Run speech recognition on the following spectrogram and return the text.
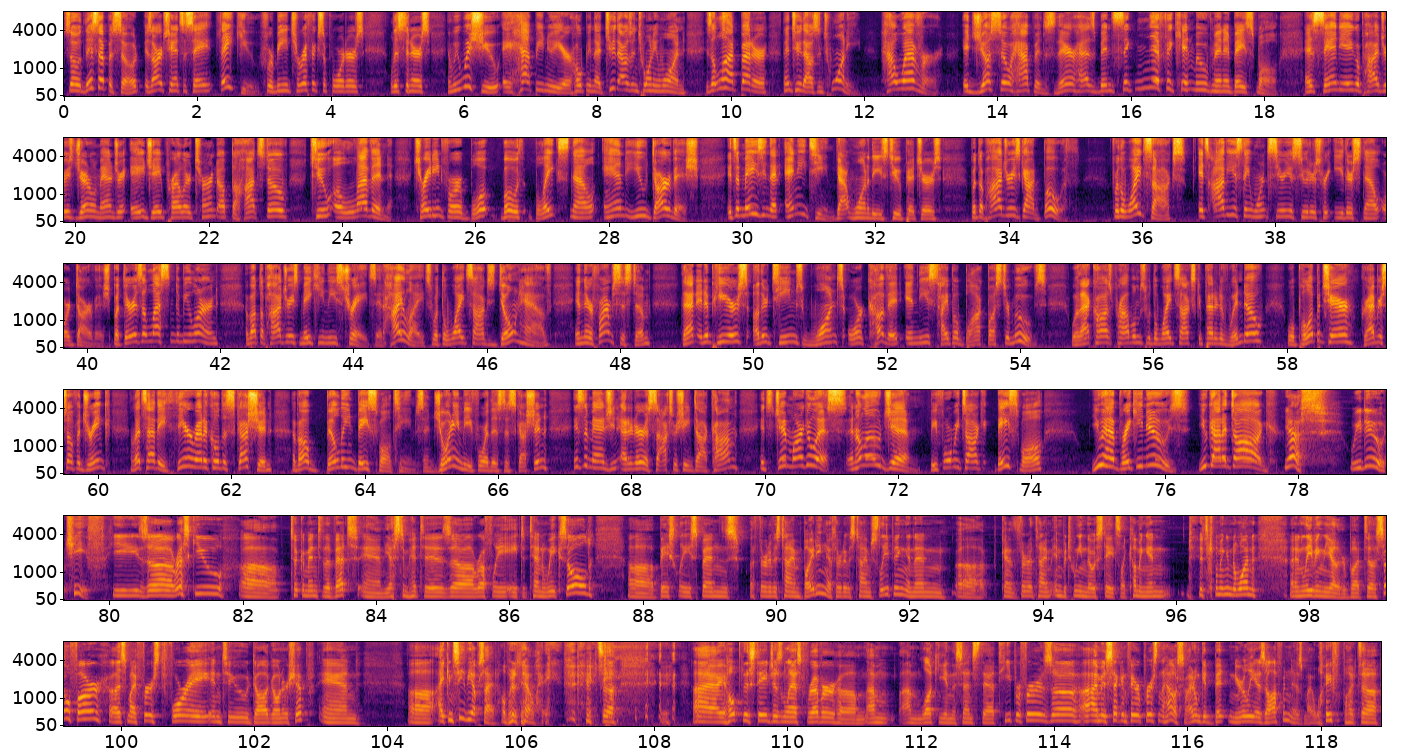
So, this episode is our chance to say thank you for being terrific supporters, listeners, and we wish you a happy new year, hoping that 2021 is a lot better than 2020. However, it just so happens there has been significant movement in baseball as San Diego Padres general manager AJ Preller turned up the hot stove to 11, trading for both Blake Snell and Yu Darvish. It's amazing that any team got one of these two pitchers, but the Padres got both. For the White Sox, it's obvious they weren't serious suitors for either Snell or Darvish, but there is a lesson to be learned about the Padres making these trades. It highlights what the White Sox don't have in their farm system that it appears other teams want or covet in these type of blockbuster moves. Will that cause problems with the White Sox competitive window? We'll pull up a chair, grab yourself a drink, and let's have a theoretical discussion about building baseball teams. And joining me for this discussion is the managing editor of SoxMachine.com. It's Jim Margalus. And hello, Jim. Before we talk baseball, you have breaking news. You got a dog. Yes, we do. Chief. He's a rescue. Uh, took him into the vet, and the estimate is uh, roughly eight to ten weeks old. Uh, basically spends a third of his time biting, a third of his time sleeping, and then uh, kind of the third of the time in between those states, like coming in, it's coming into one and leaving the other. But uh, so far, uh, it's my first foray into dog ownership, and uh, I can see the upside. I'll put it that way. it's a. I hope this stage doesn't last forever. Um, I'm I'm lucky in the sense that he prefers. Uh, I'm his second favorite person in the house, so I don't get bit nearly as often as my wife. But uh,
